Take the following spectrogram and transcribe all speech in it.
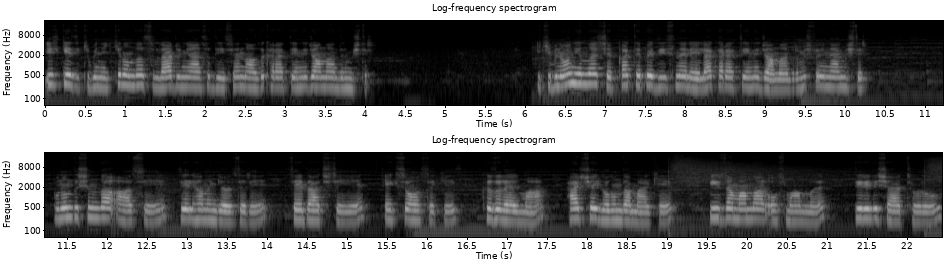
İlk kez 2002 yılında Sırlar Dünyası dizisinde Nazlı karakterini canlandırmıştır. 2010 yılında Şefkat Tepe dizisine Leyla karakterini canlandırmış ve önermiştir. Bunun dışında Asi, Zeliha'nın Gözleri, Sevda Çiçeği, Eksi 18, Kızıl Elma, Her Şey Yolunda Merkez, Bir Zamanlar Osmanlı, Diriliş Ertuğrul,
